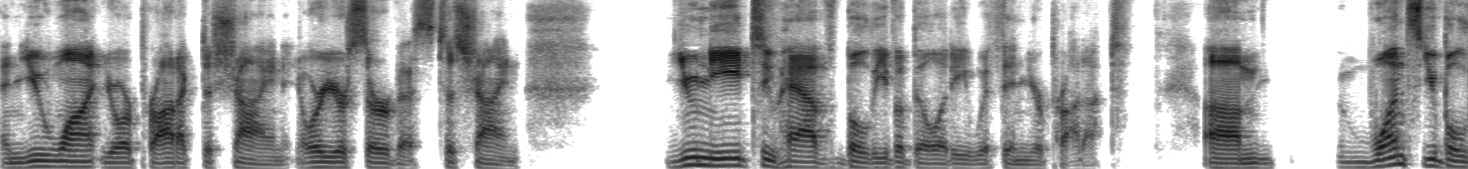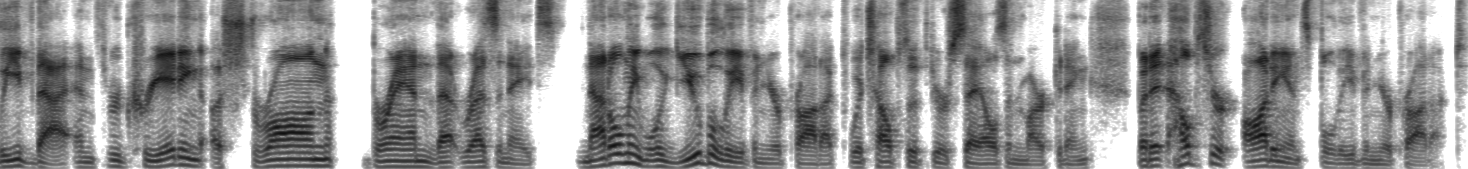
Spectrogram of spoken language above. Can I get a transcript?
and you want your product to shine or your service to shine you need to have believability within your product. Um, once you believe that, and through creating a strong brand that resonates, not only will you believe in your product, which helps with your sales and marketing, but it helps your audience believe in your product.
